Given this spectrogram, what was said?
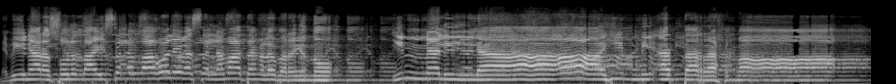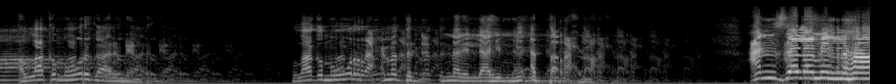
നബീന റസൂലുള്ളാഹി സ്വല്ലല്ലാഹു അലൈഹി വസല്ലമ തങ്ങൾ പറയുന്നു അള്ളാഹ്ക്ക് നൂറ് കാരുണ്യുണ്ട്. അള്ളാഹ്ക്ക് നൂറ് റഹ്മത്തുണ്ട്. ഇന്നലില്ലാഹി മിഅത്ത റഹ്മ. അൻസല മിൻഹാ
